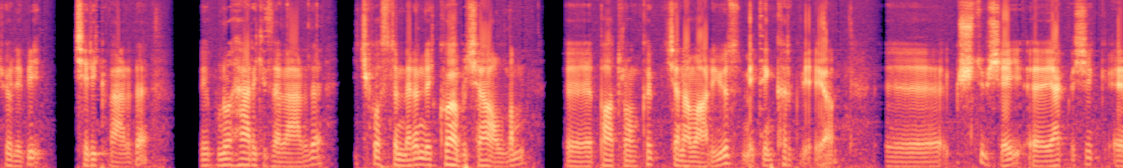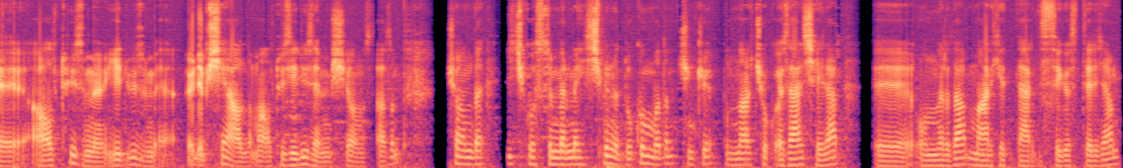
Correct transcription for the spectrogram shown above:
şöyle bir içerik verdi. Ve bunu herkese verdi. İç kostümlerin de koa bıçağı aldım. E, patron 40, canavar 100, metin 40 veriyor. Ee, güçlü bir şey. Ee, yaklaşık e, 600 mü 700 mü öyle bir şey aldım. 600-700 mi bir şey olması lazım. Şu anda iç kostümlerime hiçbirine dokunmadım. Çünkü bunlar çok özel şeyler. Ee, onları da marketlerde size göstereceğim.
